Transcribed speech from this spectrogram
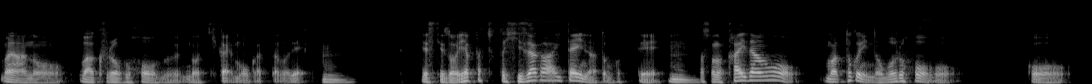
まあ、あの、ワークフロムホームの機会も多かったので。うん。ですけど、やっぱちょっと膝が痛いなと思って、うん。その階段を、まあ、特に登る方を、こ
